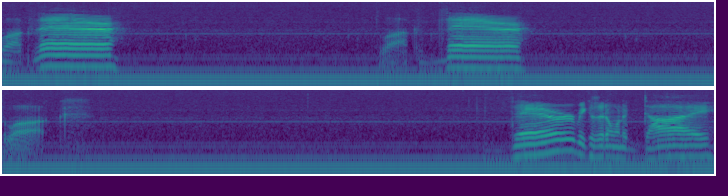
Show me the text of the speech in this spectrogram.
Block there. Block there. Block. There, because I don't want to die.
